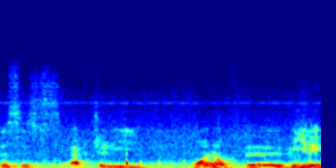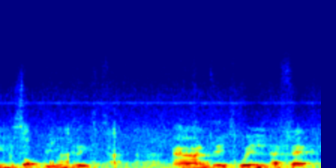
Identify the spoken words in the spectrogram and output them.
This is actually one of the meanings of being great. And it will affect,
